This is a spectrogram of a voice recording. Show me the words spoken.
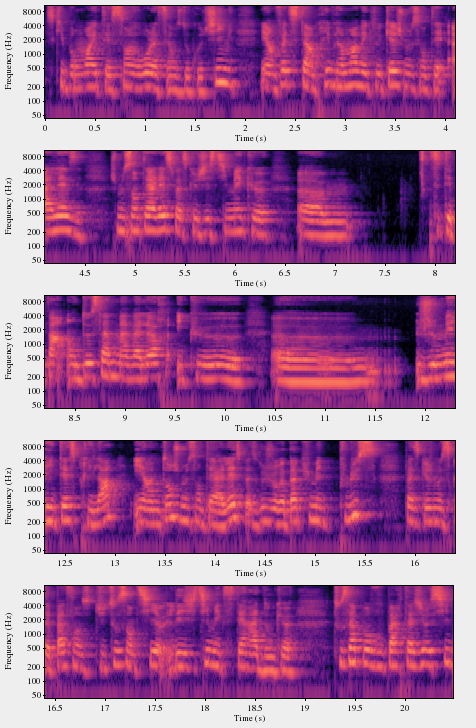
ce qui pour moi était 100 euros la séance de coaching. Et en fait, c'était un prix vraiment avec lequel je me sentais à l'aise. Je me sentais à l'aise parce que j'estimais que... Euh, c'était pas en deçà de ma valeur et que euh, je méritais ce prix-là. Et en même temps, je me sentais à l'aise parce que j'aurais pas pu mettre plus, parce que je me serais pas du tout sentie légitime, etc. Donc, euh, tout ça pour vous partager aussi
